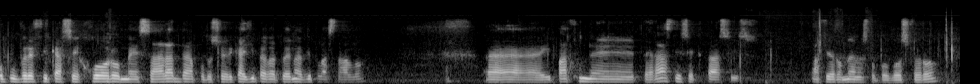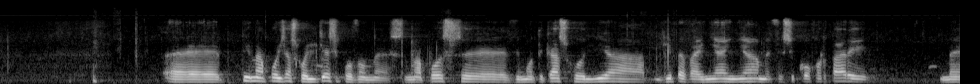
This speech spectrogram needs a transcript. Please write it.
όπου βρέθηκα σε χώρο με 40 ποδοσφαιρικά γήπεδα το ένα δίπλα στο άλλο. Ε, υπάρχουν τεράστιες εκτάσεις αφιερωμένα στο ποδόσφαιρο. Ε, τι να πω για σχολικές υποδομές. Να πω σε δημοτικά σχολεία γήπεδα 9-9 με φυσικό χορτάρι, με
